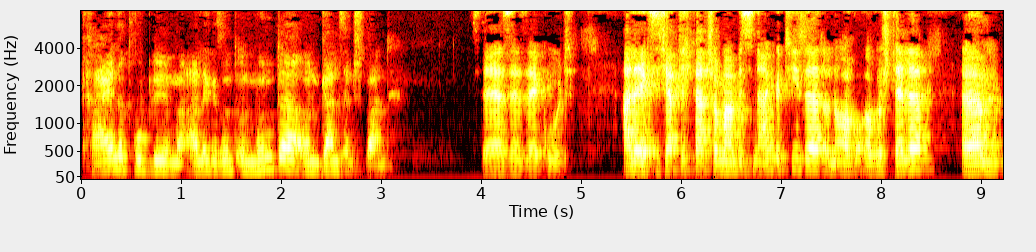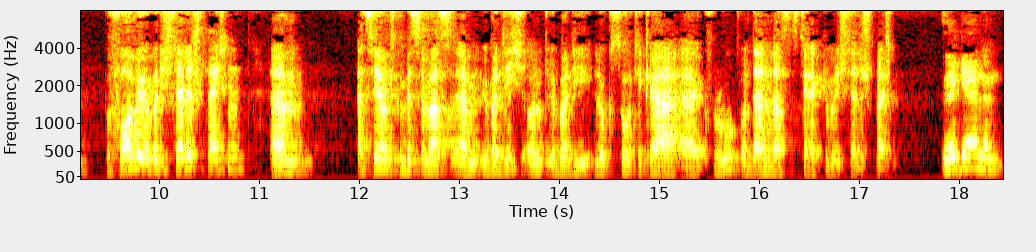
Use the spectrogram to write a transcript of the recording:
Keine Probleme, alle gesund und munter und ganz entspannt. Sehr, sehr, sehr gut. Alex, ich habe dich gerade schon mal ein bisschen angeteasert und eure, eure Stelle. Ähm, bevor wir über die Stelle sprechen, ähm, erzähl uns ein bisschen was ähm, über dich und über die Luxotica äh, Group und dann lass uns direkt über die Stelle sprechen. Sehr gerne.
